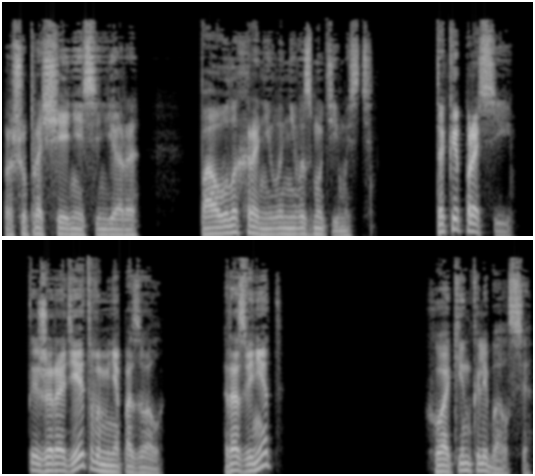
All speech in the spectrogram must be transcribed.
Прошу прощения, сеньора. Паула хранила невозмутимость. Так и проси. Ты же ради этого меня позвал? Разве нет? Хуакин колебался.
